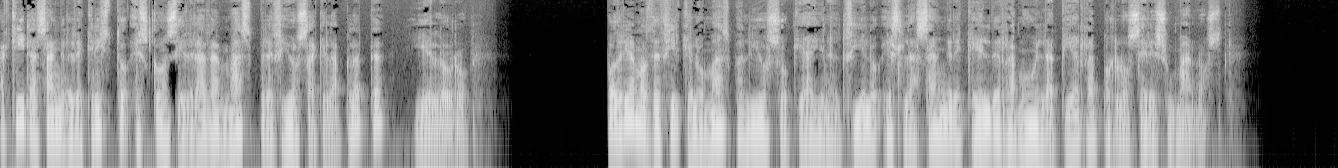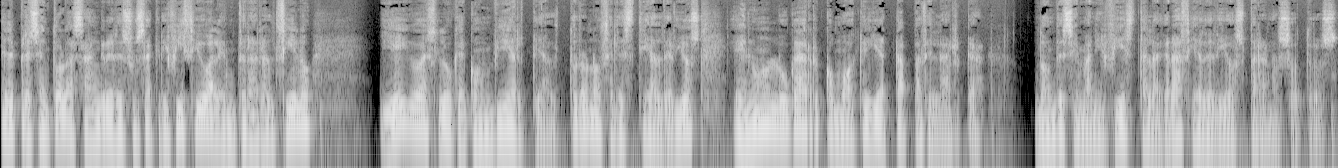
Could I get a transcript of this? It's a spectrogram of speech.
Aquí la sangre de Cristo es considerada más preciosa que la plata y el oro, Podríamos decir que lo más valioso que hay en el cielo es la sangre que Él derramó en la tierra por los seres humanos. Él presentó la sangre de su sacrificio al entrar al cielo y ello es lo que convierte al trono celestial de Dios en un lugar como aquella tapa del arca, donde se manifiesta la gracia de Dios para nosotros.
